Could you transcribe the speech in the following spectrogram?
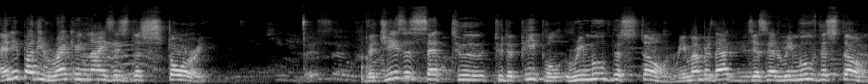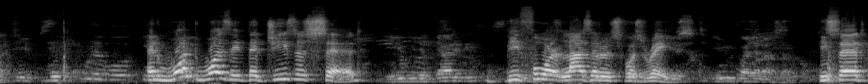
Anybody recognizes the story that Jesus said to, to the people, remove the stone. Remember that? Just said, remove the stone. And what was it that Jesus said before Lazarus was raised? He said,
